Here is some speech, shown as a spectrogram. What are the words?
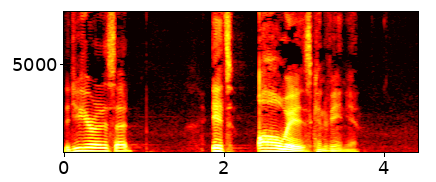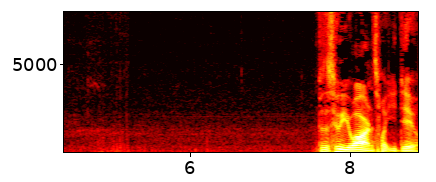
Did you hear what I said? It's always convenient. Because it's who you are and it's what you do.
